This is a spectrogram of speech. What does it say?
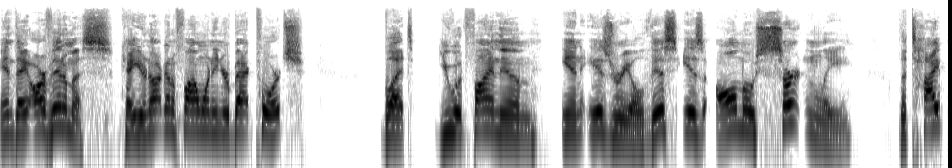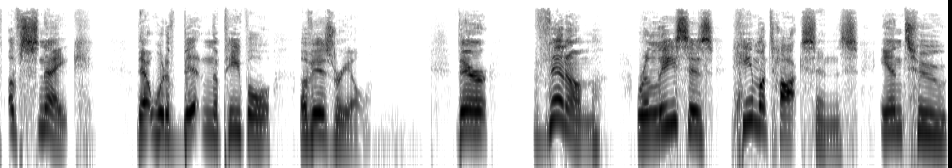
and they are venomous. Okay, you're not going to find one in your back porch, but you would find them in Israel. This is almost certainly the type of snake that would have bitten the people of Israel. Their venom releases hemotoxins into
